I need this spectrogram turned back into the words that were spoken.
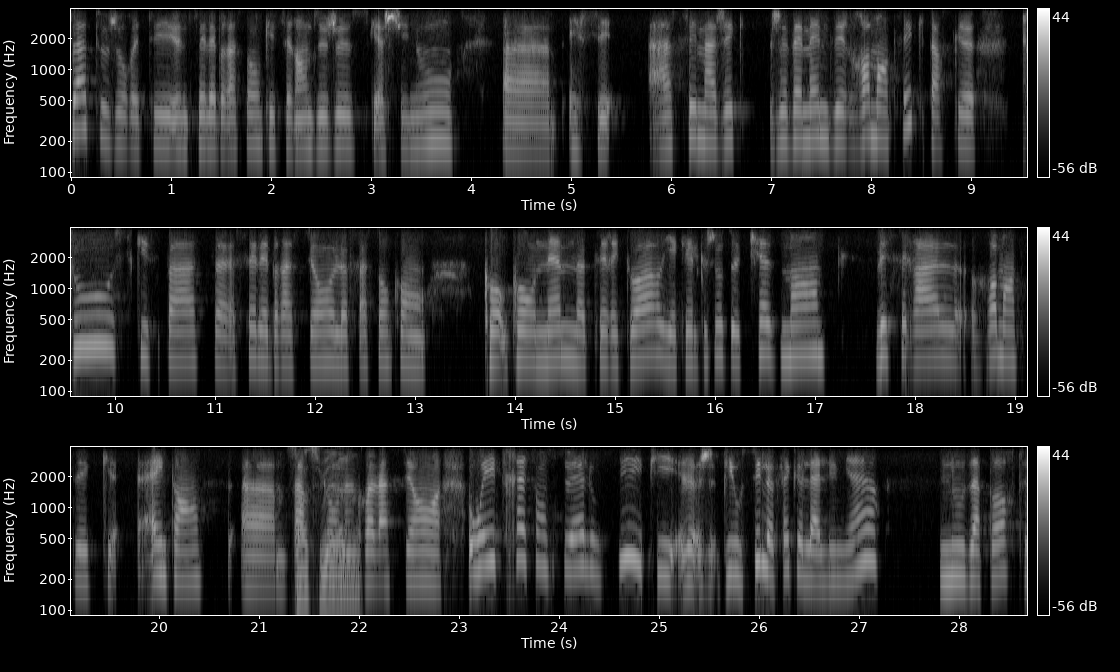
ça a toujours été une célébration qui s'est rendue jusqu'à chez nous. Euh, et c'est assez magique. Je vais même dire romantique parce que tout ce qui se passe, euh, célébration, la façon qu'on qu'on aime notre territoire, il y a quelque chose de quasiment viscéral, romantique, intense. Euh, sensuel. Parce qu'on a une relation, oui, très sensuelle aussi. Puis, puis aussi le fait que la lumière, nous apporte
